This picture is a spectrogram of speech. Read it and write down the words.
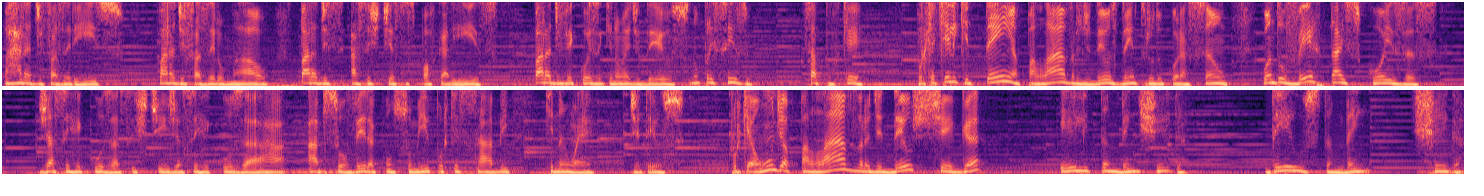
para de fazer isso, Para de fazer o mal, para de assistir essas porcarias, para de ver coisa que não é de Deus. Não preciso. Sabe por quê? Porque aquele que tem a palavra de Deus dentro do coração, quando ver tais coisas, já se recusa a assistir, já se recusa a absorver, a consumir, porque sabe que não é de Deus. Porque aonde a palavra de Deus chega, ele também chega. Deus também chega.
